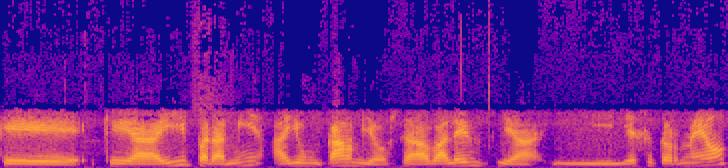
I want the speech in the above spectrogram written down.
que, que ahí para mí hay un cambio, o sea, Valencia y ese torneo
